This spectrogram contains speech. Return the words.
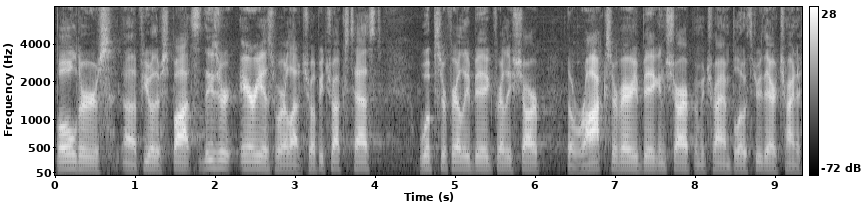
boulders, uh, a few other spots. These are areas where a lot of trophy trucks test. Whoops are fairly big, fairly sharp. The rocks are very big and sharp, and we try and blow through there trying to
